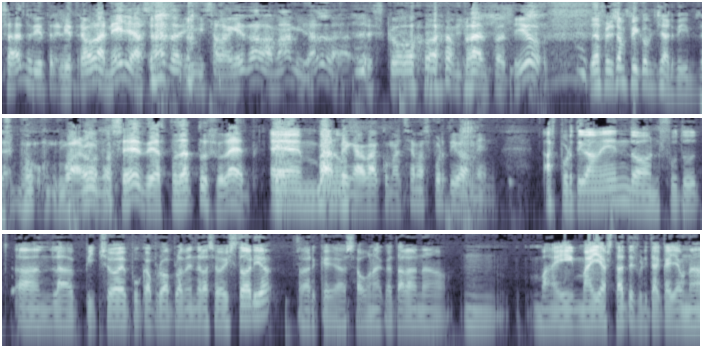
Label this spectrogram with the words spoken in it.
saps? Li, tre, li treu l'anella, saps? I se la queda a la mà mirant-la. És com, en plan, però, tio... Després em fico amb jardins, eh? Bueno, no sé, t'hi has posat tu solet. Eh, Va, bueno. Vinga, va, comencem esportivament. Esportivament, doncs, fotut en la pitjor època probablement de la seva història, perquè a segona catalana mm, mai, mai ha estat. És veritat que hi ha una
